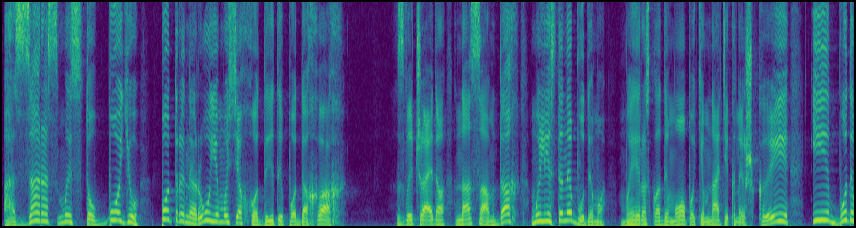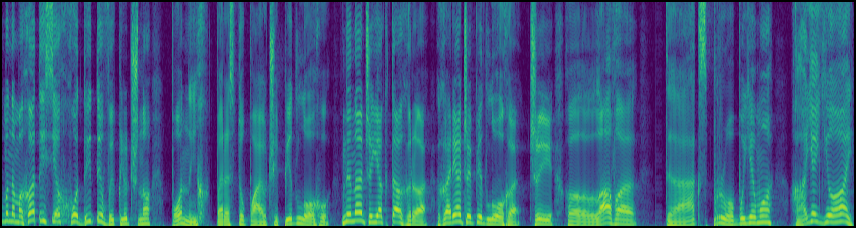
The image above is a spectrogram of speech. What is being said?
А зараз ми з тобою потренуємося ходити по дахах. Звичайно, на сам дах ми лізти не будемо. Ми розкладемо по кімнаті книжки і будемо намагатися ходити виключно по них, переступаючи підлогу. Неначе як та гра, гаряча підлога чи е, лава. Так, спробуємо. Ай-яй-яй,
